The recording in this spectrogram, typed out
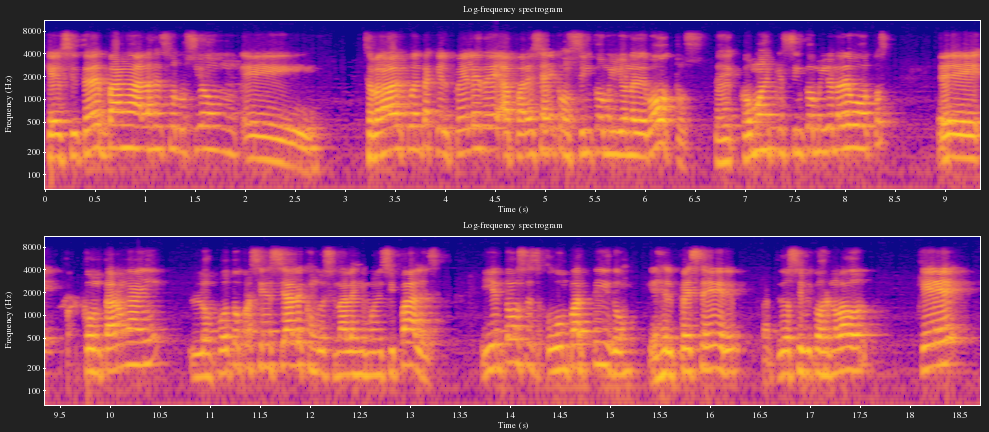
que si ustedes van a la resolución, eh, se van a dar cuenta que el PLD aparece ahí con 5 millones de votos. Entonces, ¿cómo es que 5 millones de votos? Eh, contaron ahí los votos presidenciales, congresionales y municipales. Y entonces hubo un partido, que es el PCR, Partido Cívico Renovador, que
